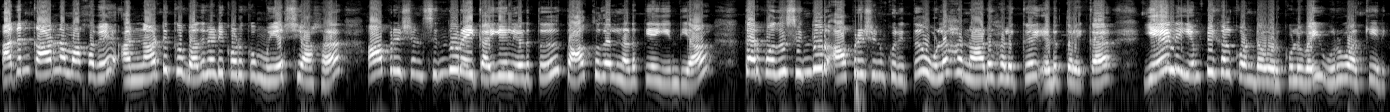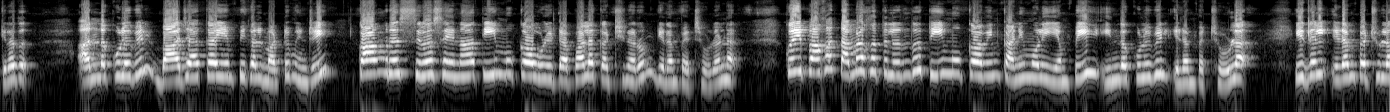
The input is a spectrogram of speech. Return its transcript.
அதன் காரணமாகவே அந்நாட்டுக்கு பதிலடி கொடுக்கும் முயற்சியாக ஆபரேஷன் சிந்தூரை கையில் எடுத்து தாக்குதல் நடத்திய இந்தியா தற்போது சிந்தூர் ஆபரேஷன் குறித்து உலக நாடுகளுக்கு எடுத்துரைக்க ஏழு எம்பிகள் கொண்ட ஒரு குழுவை உருவாக்கி இருக்கிறது. அந்த குழுவில் பாஜக எம்பிகள் மட்டுமின்றி காங்கிரஸ் சிவசேனா திமுக உள்ளிட்ட பல கட்சியினரும் இடம்பெற்றுள்ளனர் குறிப்பாக தமிழகத்திலிருந்து திமுகவின் கனிமொழி எம்பி இந்த குழுவில் இடம்பெற்றுள்ளார் இதில் இடம்பெற்றுள்ள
